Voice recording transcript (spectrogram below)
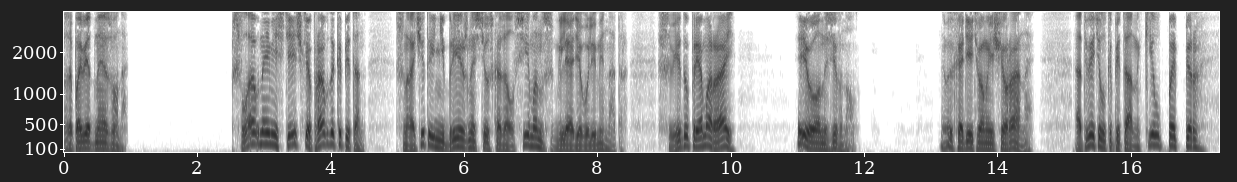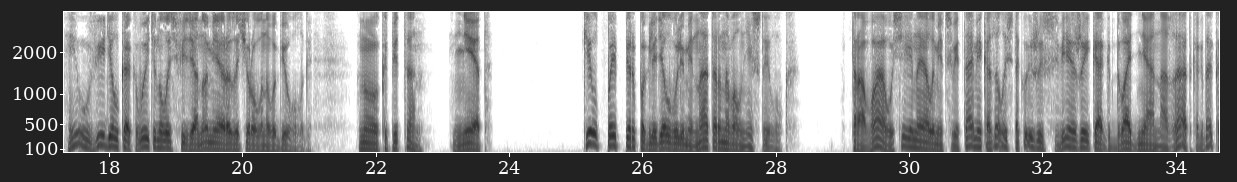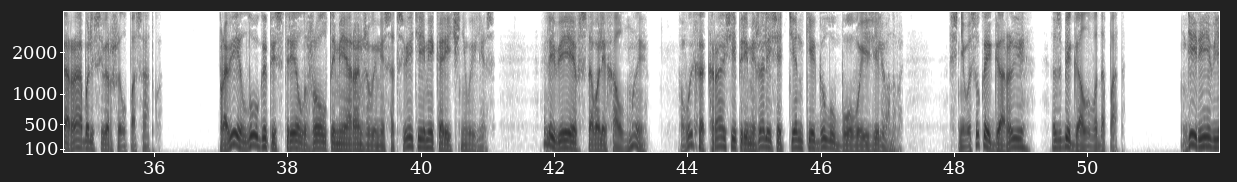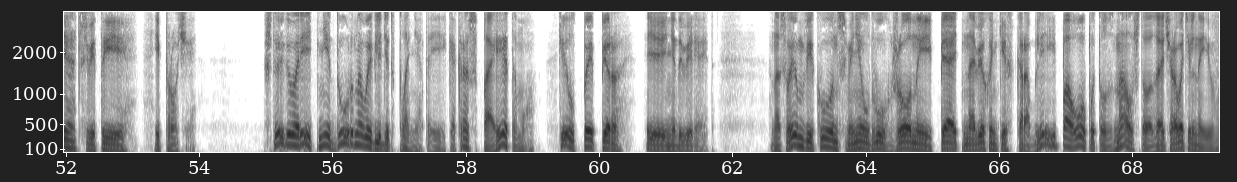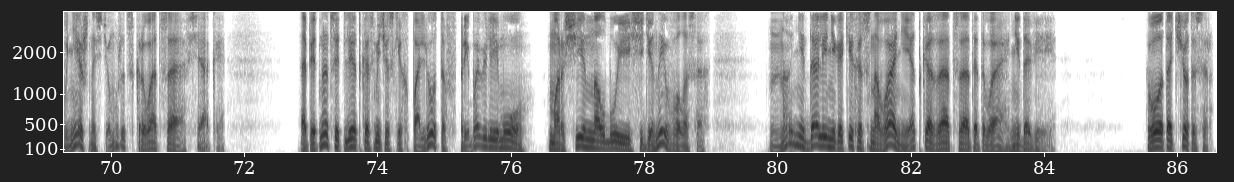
Заповедная зона. «Славное местечко, правда, капитан?» С нарочитой небрежностью сказал Симмонс, глядя в иллюминатор. «С виду прямо рай». И он зевнул. «Выходить вам еще рано», — ответил капитан Килпеппер и увидел, как вытянулась физиономия разочарованного биолога. «Но, капитан...» «Нет». Килпеппер поглядел в иллюминатор на волнистый луг. Трава, усеянная алыми цветами, казалась такой же свежей, как два дня назад, когда корабль совершил посадку. Правее луга пестрел желтыми и оранжевыми соцветиями коричневый лес. Левее вставали холмы, в их окрасе перемежались оттенки голубого и зеленого. С невысокой горы сбегал водопад. Деревья, цветы и прочее. Что и говорить, недурно выглядит планета, и как раз поэтому Килл Пеппер ей не доверяет. На своем веку он сменил двух жен и пять навехоньких кораблей и по опыту знал, что за очаровательной внешностью может скрываться всякое. А пятнадцать лет космических полетов прибавили ему морщин на лбу и седины в волосах, но не дали никаких оснований отказаться от этого недоверия. «Вот отчеты, сэр».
